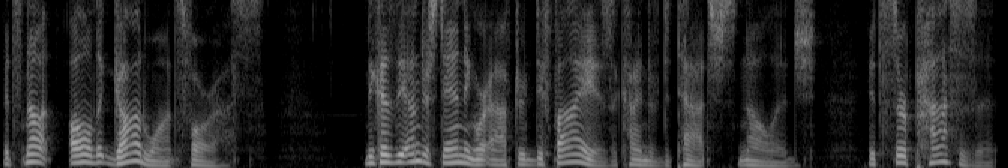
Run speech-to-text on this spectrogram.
It's not all that God wants for us. Because the understanding we're after defies a kind of detached knowledge, it surpasses it.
